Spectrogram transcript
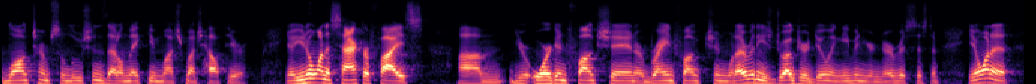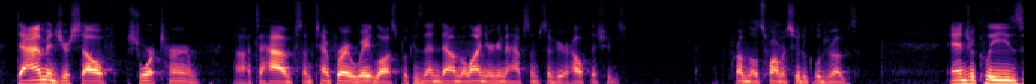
long-term solutions that'll make you much, much healthier. You know, you don't want to sacrifice um, your organ function or brain function, whatever these drugs are doing, even your nervous system. You don't want to damage yourself short term uh, to have some temporary weight loss because then down the line you're going to have some severe health issues from those pharmaceutical drugs. Androcles,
